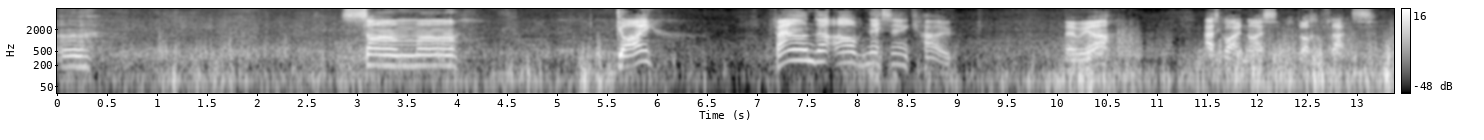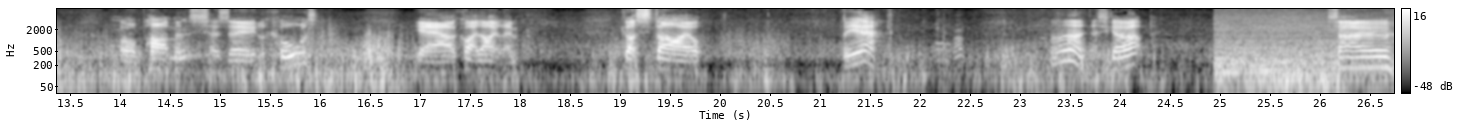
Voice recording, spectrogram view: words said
Uh, some uh, guy, founder of Ness & Co. There we are. That's quite a nice block of flats or apartments as they are called. Yeah, I quite like them. Got style. But yeah. Alright, let's go up. So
